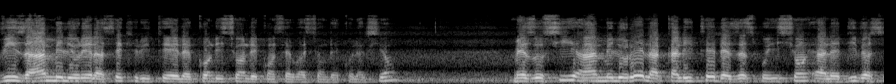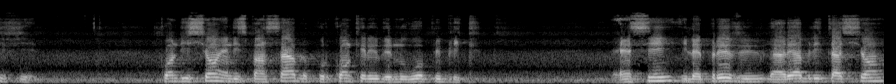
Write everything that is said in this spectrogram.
visent à améliorer la sécurité et les conditions de conservation des collections, mais aussi à améliorer la qualité des expositions et à les diversifier, condition indispensable pour conquérir de nouveaux publics. Ainsi, il est prévu la réhabilitation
